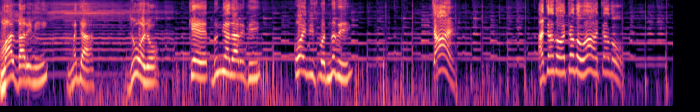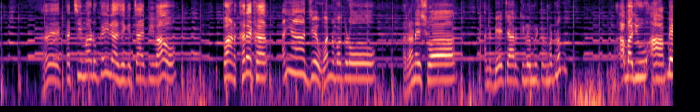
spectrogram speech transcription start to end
માલધારીની મજા. જુઓ છો કે દુનિયાદારીથી કોઈ નિસ્બત નથી. ચાય. અચા તો અચા તો વાહ અચા તો હવે કચ્છી માડું કહી રહ્યા છે કે ચાય પીવા આવો. પણ ખરેખર અહીંયા જે વન વગડો રણેશ્વર અને બે ચાર કિલોમીટર મતલબ આ બાજુ આ બે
